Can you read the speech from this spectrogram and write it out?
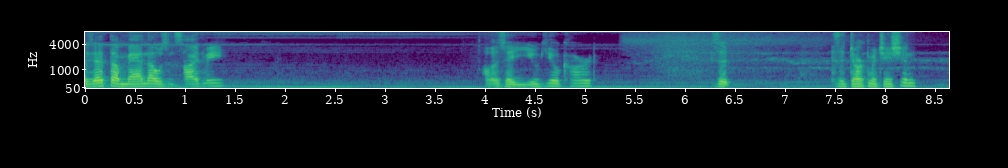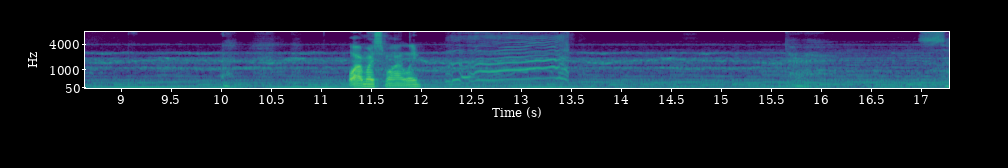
Is that the man that was inside me? Oh, is it a Yu-Gi-Oh card? Is it... Is it Dark Magician? Why am I smiling? So.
